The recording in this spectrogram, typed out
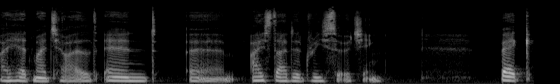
I had my child, and um, I started researching back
